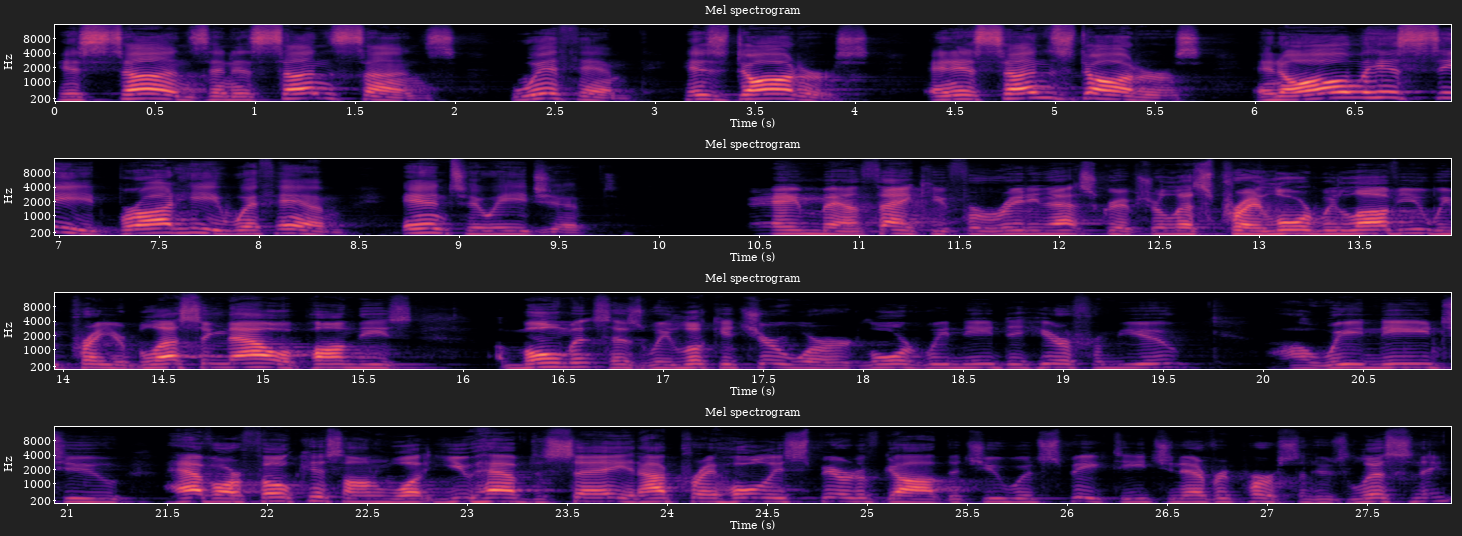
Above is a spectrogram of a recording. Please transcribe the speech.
his sons and his sons' sons with him, his daughters and his sons' daughters, and all his seed brought he with him into Egypt. Amen. Thank you for reading that scripture. Let's pray. Lord, we love you. We pray your blessing now upon these moments as we look at your word. Lord, we need to hear from you. Uh, we need to have our focus on what you have to say. And I pray, Holy Spirit of God, that you would speak to each and every person who's listening.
